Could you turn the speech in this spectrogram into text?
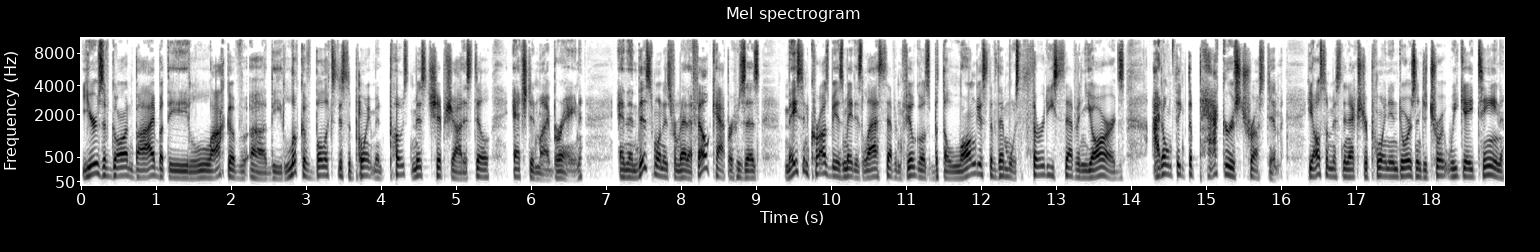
Years have gone by, but the look of uh, the look of Bullock's disappointment post missed chip shot is still etched in my brain. And then this one is from NFL Capper, who says Mason Crosby has made his last seven field goals, but the longest of them was 37 yards. I don't think the Packers trust him. He also missed an extra point indoors in Detroit Week 18,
